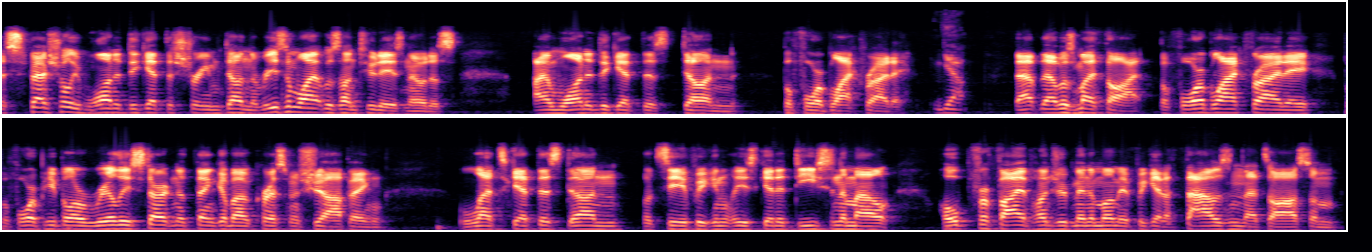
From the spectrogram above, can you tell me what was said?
especially wanted to get the stream done. The reason why it was on 2 days notice, I wanted to get this done before Black Friday. Yeah. That that was my thought. Before Black Friday, before people are really starting to think about Christmas shopping, let's get this done. Let's see if we can at least get a decent amount. Hope for 500 minimum. If we get a thousand, that's awesome.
